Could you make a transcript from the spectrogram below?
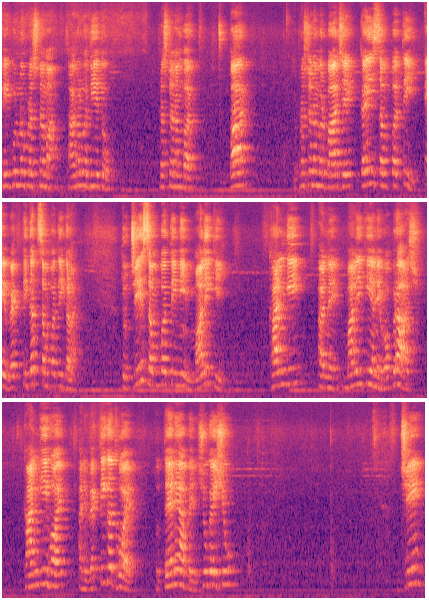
એક ગુણનો પ્રશ્નમાં આગળ વધીએ તો પ્રશ્ન નંબર બાર. પ્રશ્ન નંબર બાર છે, કઈ સંપત્તિ એ વ્યક્તિગત સંપત્તિ ગણાય? તો જે સંપત્તિની માલિકી ખાનગી અને માલિકી અને વપરાશ ખાનગી હોય અને વ્યક્તિગત હોય, તો તેને આપણે શું કહીશું? જે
